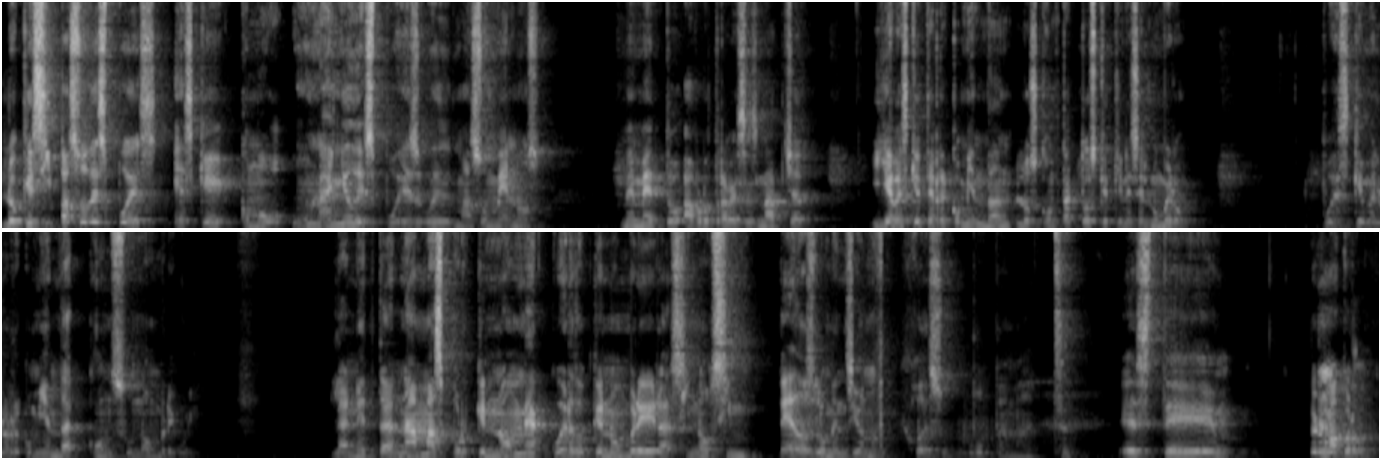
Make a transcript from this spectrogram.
Lo que sí pasó después es que como un año después, güey, más o menos, me meto, abro otra vez Snapchat y ya ves que te recomiendan los contactos que tienes el número. Pues que me lo recomienda con su nombre, güey. La neta, nada más porque no me acuerdo qué nombre era, sino sin pedos lo menciono. Hijo de su puta madre. Este. Pero no me acuerdo.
